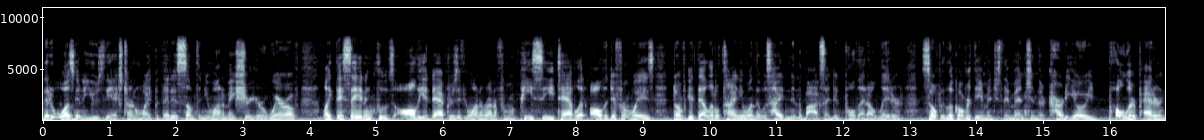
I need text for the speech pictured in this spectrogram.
that it was going to use the external mic, but that is something you want to make sure you're aware of. Like they say, it includes all the adapters if you want to run it from a PC, tablet, all the different ways. Don't forget that little tiny one that was hiding in the box. I did pull that out later. So if we look over at the images, they mentioned their cardioid polar pattern.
